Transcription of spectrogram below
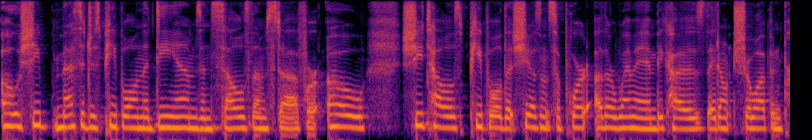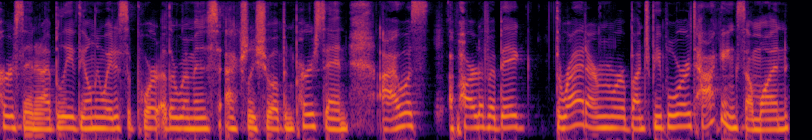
oh, she messages people on the DMs and sells them stuff, or oh, she tells people that she doesn't support other women because they don't show up in person. And I believe the only way to support other women is to actually show up in person. I was a part of a big thread. I remember a bunch of people were attacking someone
